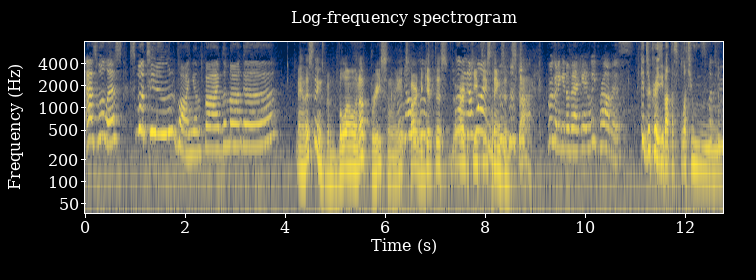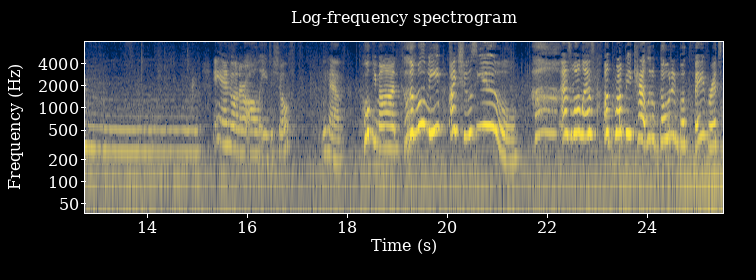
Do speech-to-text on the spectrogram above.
As well as Splatoon Volume 5, the manga. Man, this thing's been blowing up recently. I It's know, hard to get this Look, hard to got keep these things in stock. We're gonna get them back in, we promise. Kids are crazy about the Splatoon. Splatoon. And on our all ages shelf, we have Pokemon, the movie I Choose You. As well as a Grumpy Cat Little Golden Book favorites,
